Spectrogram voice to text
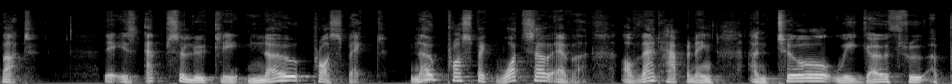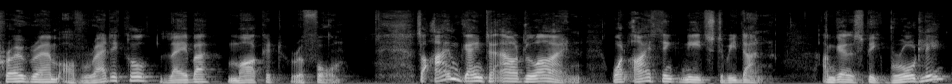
But there is absolutely no prospect, no prospect whatsoever of that happening until we go through a program of radical labor market reform. So I'm going to outline what I think needs to be done. I'm going to speak broadly.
